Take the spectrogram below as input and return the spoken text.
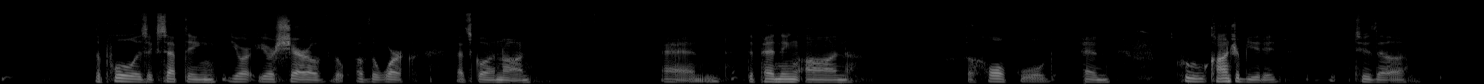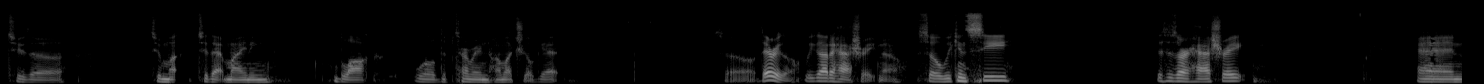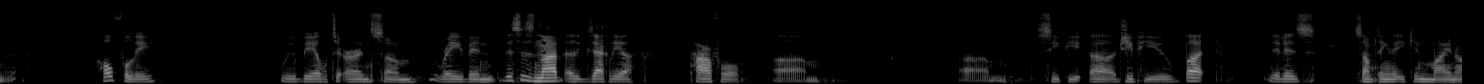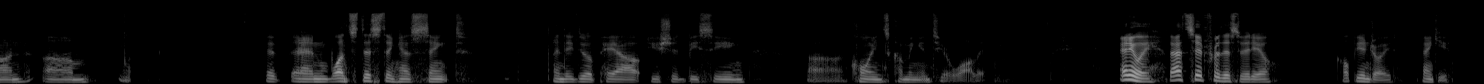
the pool is accepting your your share of the of the work that's going on, and depending on the whole pool and who contributed to the to the to to that mining block will determine how much you'll get. So there we go. We got a hash rate now. So we can see this is our hash rate. And hopefully we'll be able to earn some Raven. This is not exactly a powerful um, um, CPU, uh, GPU, but it is something that you can mine on. Um, it, and once this thing has synced and they do a payout, you should be seeing uh, coins coming into your wallet. Anyway, that's it for this video. Hope you enjoyed. Thank you.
